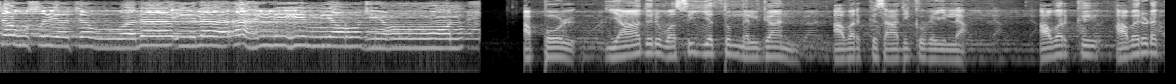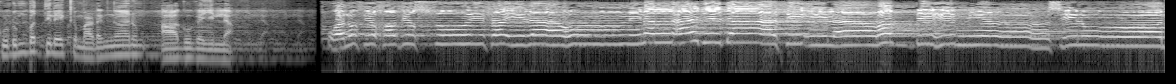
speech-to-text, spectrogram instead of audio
توصية ولا إلى أهلهم يرجعون അപ്പോൾ യാതൊരു വസുയ്യത്തും നൽകാൻ അവർക്ക് സാധിക്കുകയില്ല അവർക്ക് അവരുടെ കുടുംബത്തിലേക്ക് മടങ്ങാനും ആകുകയില്ല ونفخ في الصور فإذا هم من الأجداث إلى ربهم ينسلون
